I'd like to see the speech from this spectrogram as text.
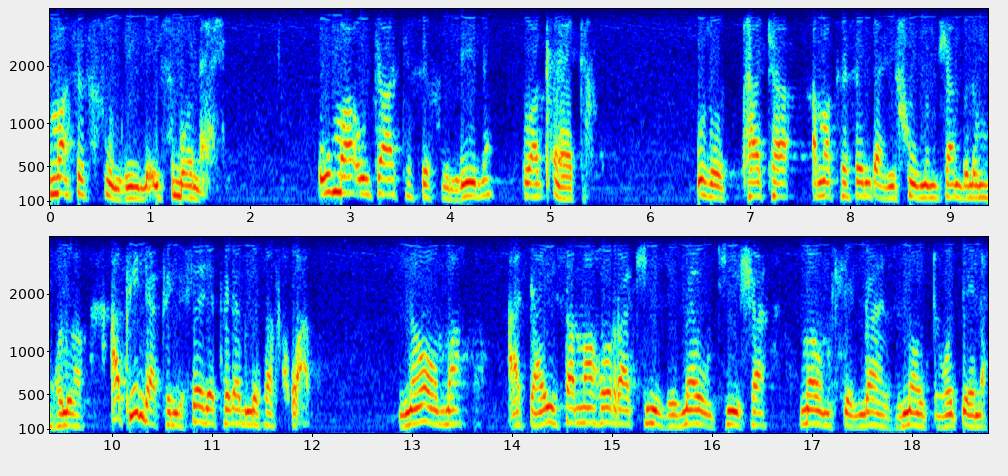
uma sesifundile isibonelo uma uthathe sefundile waqeda uzothatha amaphesenti ayishumi mhlambe lomholo wakho aphinda aphindisele phela kulesa sikhwama noma adayisa amahora athize mawuthisha mawumhlengikazi mawudokotela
